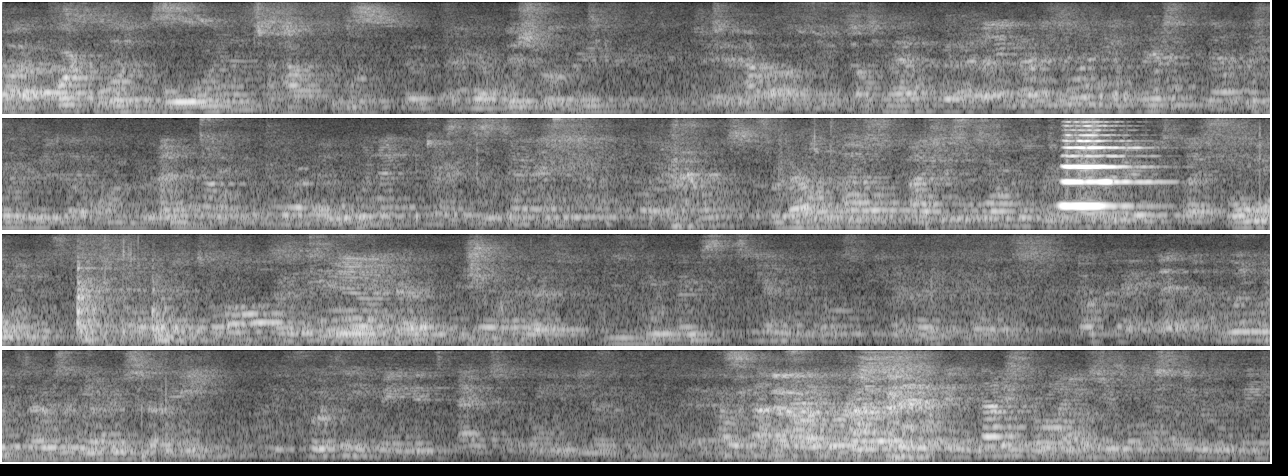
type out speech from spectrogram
how important to have this visual, to have the visual. But it was one one example would be like, I don't know, when I first started doing it, So now uh, I this just one worked is with like forward. all I the think you can issue that people university can and all these like, okay, uh, when we first got three, before they made it actually, uh, it's not, it's not- it's impossible to make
